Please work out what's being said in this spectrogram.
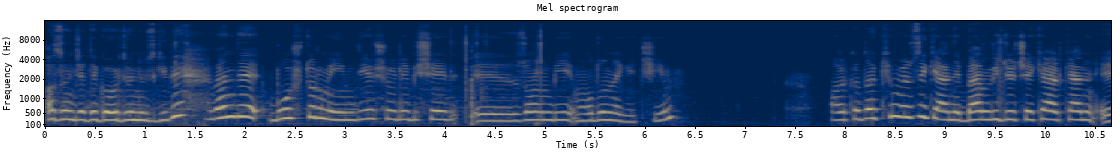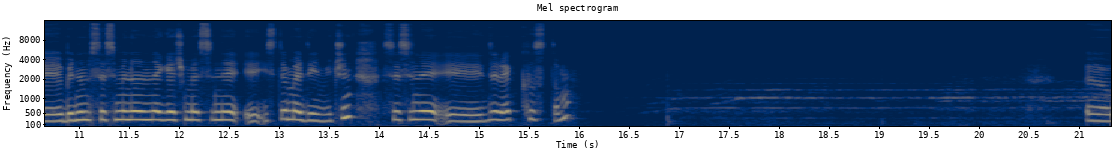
Az önce de gördüğünüz gibi. Ben de boş durmayayım diye şöyle bir şey e, zombi moduna geçeyim. Arkadaki müzik yani ben video çekerken e, benim sesimin önüne geçmesini e, istemediğim için sesini e, direkt kıstım. E,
